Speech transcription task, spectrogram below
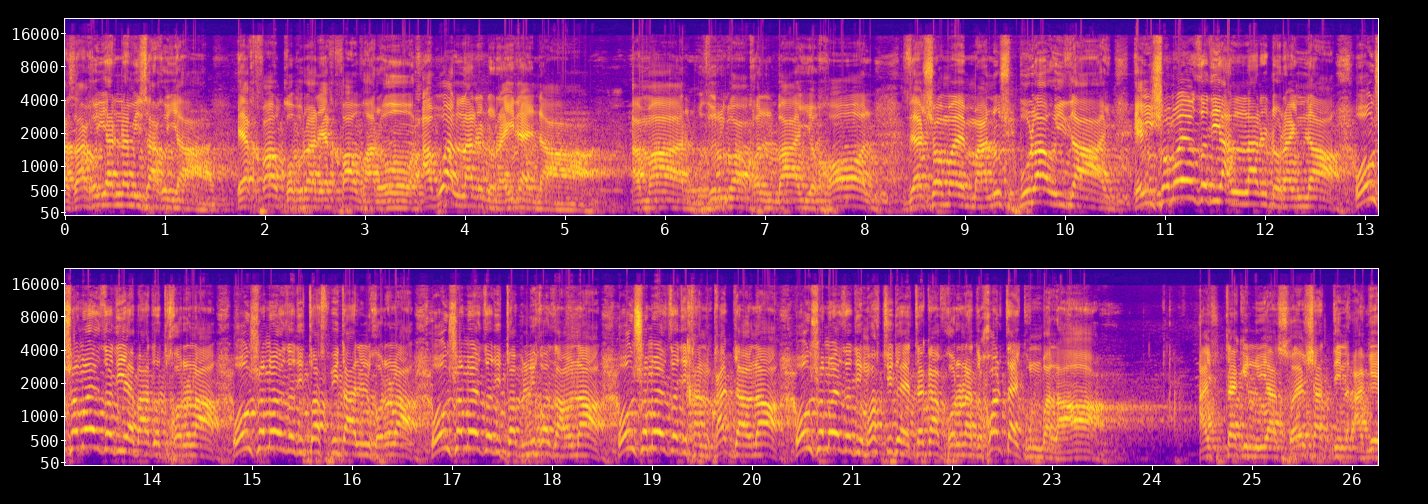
আশা হইয়ার না মিশা হইয়া এক পাও কবরার, এক পাও ভারো আবু আল্লাহরে ডরাই নাই না। আমার বুজুর্গ হল বাই হল, যে সময় মানুষ বুড়া হয়ে যায়, এই সময়ও যদি আল্লাহরে ডরাই না ও সময় যদি এবাদত করো না ও সময় যদি তসপিতা আলিল করো না ও সময় যদি তবলিগ যাও না ও সময় যদি খানকাত যাও না ও সময় যদি মসজিদে এতেকাপ করো না, তো করতাই কোনবালা আজ থাকি লইয়া ছয়, সাত দিন আগে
